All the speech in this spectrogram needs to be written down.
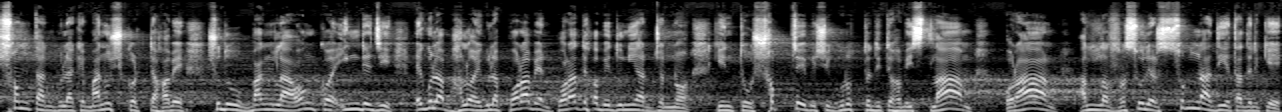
সন্তানগুলাকে মানুষ করতে হবে, শুধু বাংলা, অঙ্ক, ইংরেজি, এগুলা ভালো, এগুলা পড়াবেন, পড়াতে হবে দুনিয়ার জন্য, কিন্তু সবচেয়ে বেশি গুরুত্ব দিতে হবে ইসলাম, কোরআন, আল্লাহর রসুলের সুন্না দিয়ে তাদেরকে,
